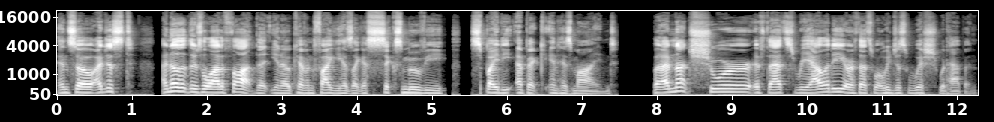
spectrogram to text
And so I just. I know that there's a lot of thought that, you know, Kevin Feige has like a six movie Spidey epic in his mind but I'm not sure if that's reality or if that's what we just wish would happen.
